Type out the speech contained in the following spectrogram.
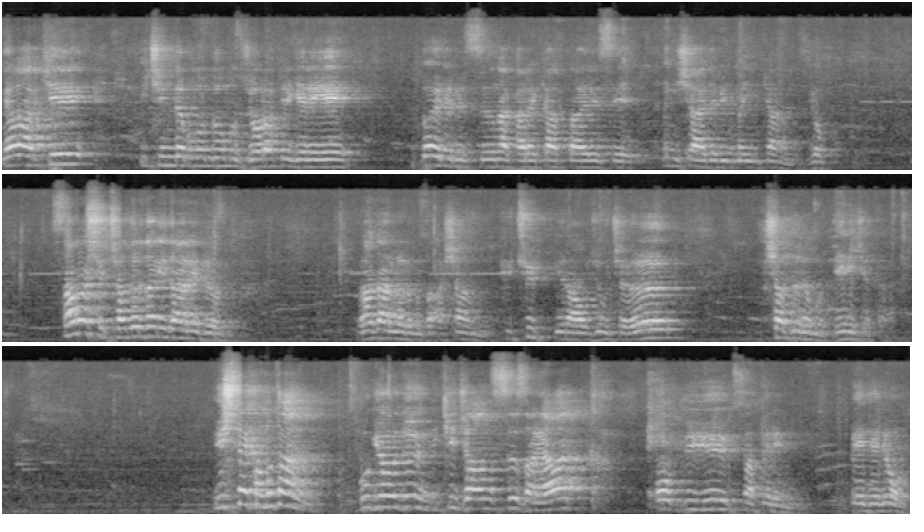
Ne var ki içinde bulunduğumuz coğrafya gereği böyle bir sığınak harekat dairesi inşa edebilme imkanımız yok. Savaşı çadırdan idare ediyorduk. Radarlarımızı aşan küçük bir avcı uçağı çadırımı delice taradı. İşte komutan bu gördüğün iki cansız ayak o büyük zaferin bedeli oldu.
